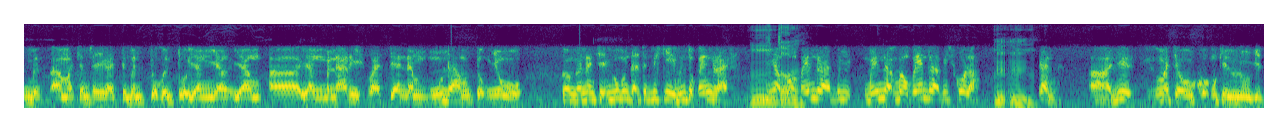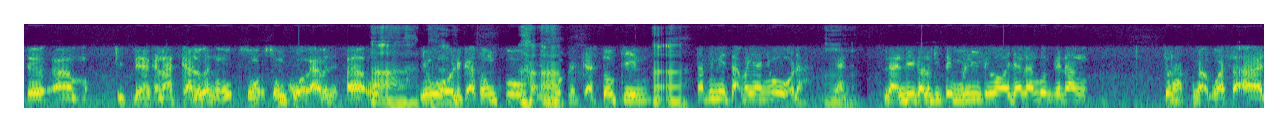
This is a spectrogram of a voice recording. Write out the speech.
uh, macam saya kata bentuk-bentuk yang yang yang uh, yang menarik perhatian dan mudah untuk menyuruh kadang-kadang cikgu pun tak terfikir bentuk pendrive Hmm, ingat bawa pendrive pergi ingat bawa pendrive pergi sekolah Mm-mm. kan ah dia macam rokok mungkin dulu kita um, kita akan nakal dulu kan oh, sungkuk apa uh, Ha, ha. nyuruk dekat songkok Ha, ha. nyuruk dekat stokin ha. tapi ni tak payah nyuruk dah Hmm. kan dan dia kalau kita beli keluar jalan pun kadang itulah penguatkuasaan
